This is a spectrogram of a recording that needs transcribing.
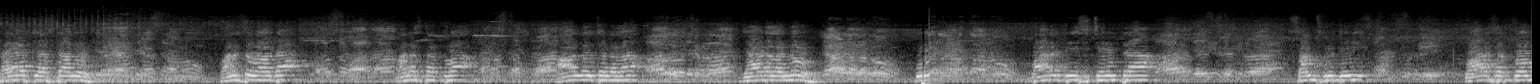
తయారు చేస్తాను. వలసవాద మనస్తత్వ ఆలోచనల జాడలను భారతదేశ చరిత్ర సంస్కృతి వారసత్వం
